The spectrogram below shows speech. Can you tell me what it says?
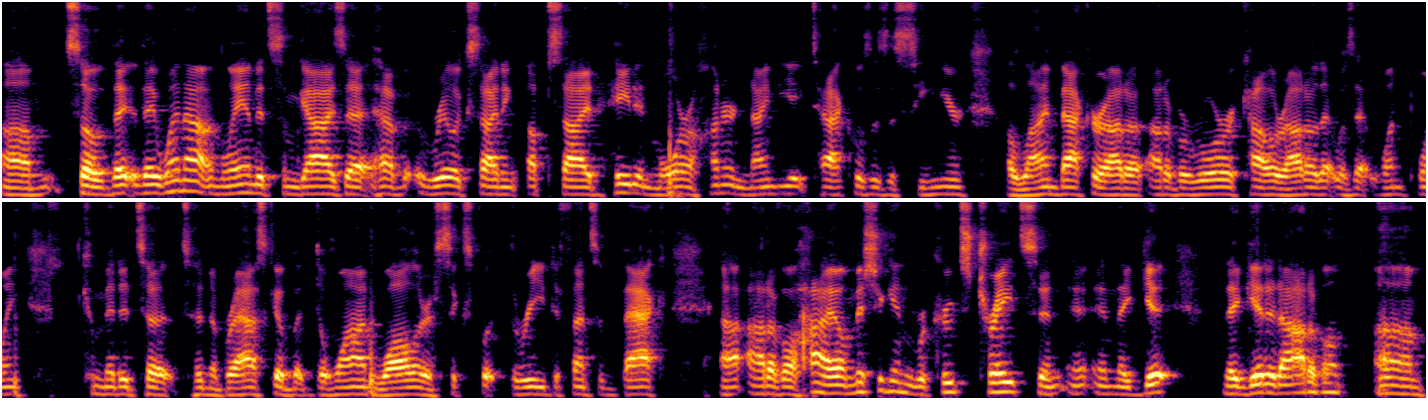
Um, so they, they went out and landed some guys that have real exciting upside. Hayden Moore, 198 tackles as a senior, a linebacker out of, out of Aurora, Colorado, that was at one point committed to, to Nebraska, but Dewan Waller, a six foot three defensive back uh, out of Ohio. Michigan recruits traits and, and they get they get it out of them. Um,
